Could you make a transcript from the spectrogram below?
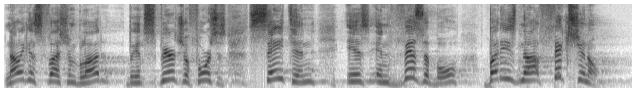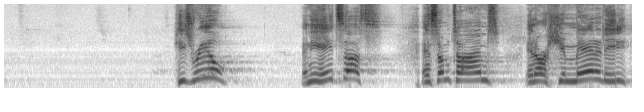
not against flesh and blood, but against spiritual forces. Satan is invisible, but he's not fictional. He's real, and he hates us. And sometimes in our humanity,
